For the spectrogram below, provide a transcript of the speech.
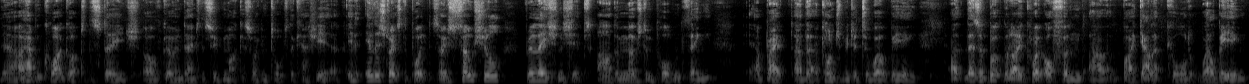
Yeah, I haven't quite got to the stage of going down to the supermarket so I can talk to the cashier. It illustrates the point. So, social relationships are the most important thing about uh, that are contributed to well-being. Uh, there's a book that I quote often uh, by Gallup called Well-being.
